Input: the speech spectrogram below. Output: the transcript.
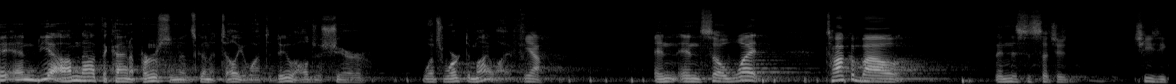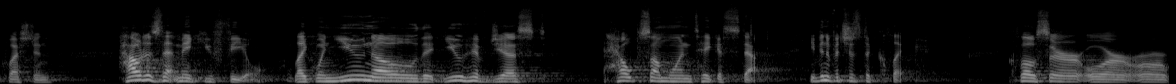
And, yeah, I'm not the kind of person that's going to tell you what to do. I'll just share what's worked in my life. Yeah. And, and so, what, talk about, and this is such a cheesy question, how does that make you feel? Like when you know that you have just helped someone take a step, even if it's just a click closer or, or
